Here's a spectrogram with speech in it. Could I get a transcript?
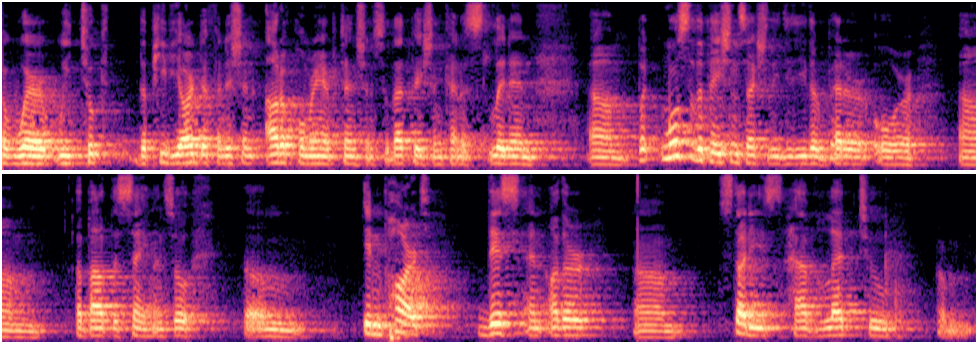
uh, where we took the PVR definition out of pulmonary hypertension, so that patient kind of slid in. Um, but most of the patients actually did either better or um, about the same. And so, um, in part, this and other um, studies have led to um,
